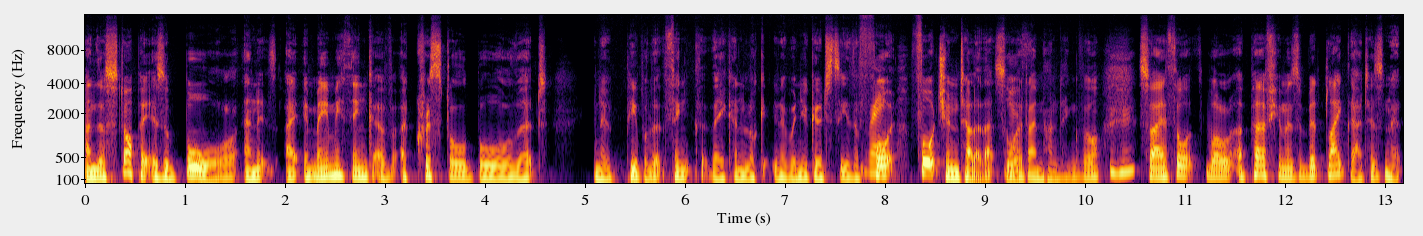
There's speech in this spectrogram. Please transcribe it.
and the stopper is a ball, and it made me think of a crystal ball that you know people that think that they can look. You know, when you go to see the for, Right. fortune teller, that's the Yes. word I'm hunting for. Mm-hmm. So I thought, well, a perfume is a bit like that, isn't it?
